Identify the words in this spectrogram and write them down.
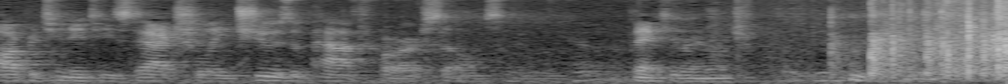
opportunities to actually choose a path for ourselves. Thank you very much.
